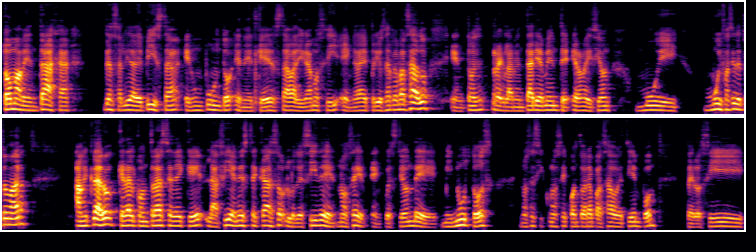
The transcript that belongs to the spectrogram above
toma ventaja de salida de pista en un punto en el que estaba, digamos, sí, en grave periodo ser rebasado, entonces reglamentariamente era una edición muy, muy fácil de tomar. Aunque claro, queda el contraste de que la FIA en este caso lo decide, no sé, en cuestión de minutos, no sé, si, no sé cuánto habrá pasado de tiempo, pero sí,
